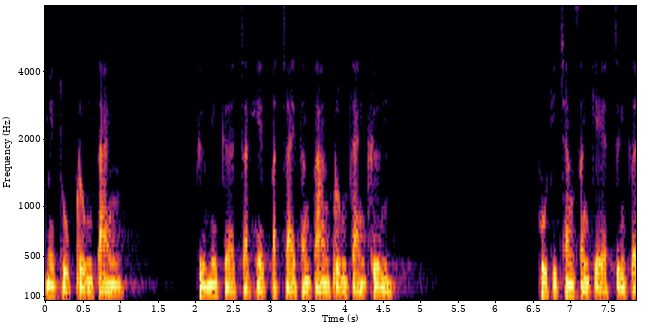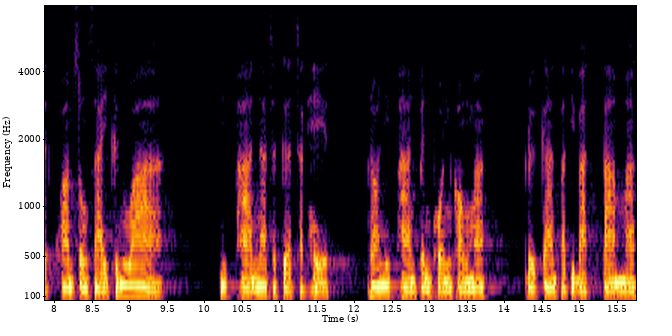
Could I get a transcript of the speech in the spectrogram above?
ไม่ถูกปรุงแต่ง คือไม่เกิดจากเหตุปัจจัยต่างๆ ปรุงแต่งขึ้น ผู้ที่ช่างสังเกตจึงเกิดความสงสัยขึ้นว่า นิพพานน่าจะเกิดจากเหตุ เพราะนิพพานเป็นผลของมรรคหรือการปฏิบัติตามมรรค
